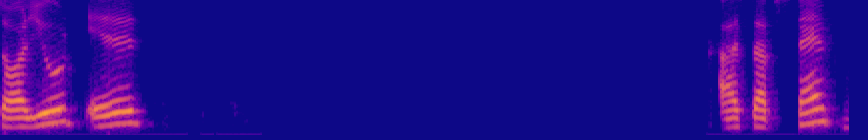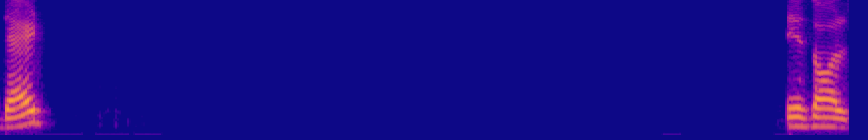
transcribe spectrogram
solute is a substance that dissolve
